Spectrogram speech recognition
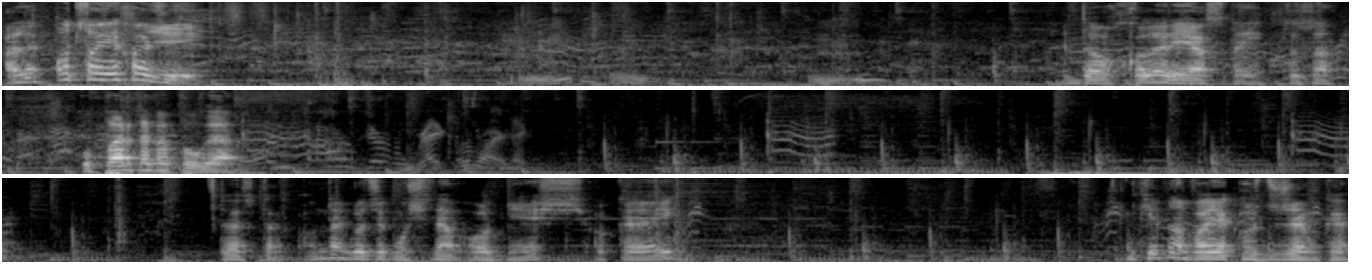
Ale o co jej chodzi? Do cholery jasnej. To za uparta papuga. Teraz tak, on ten kluczyk musi nam odnieść, ok. Kiedy on wali jakąś drzemkę?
